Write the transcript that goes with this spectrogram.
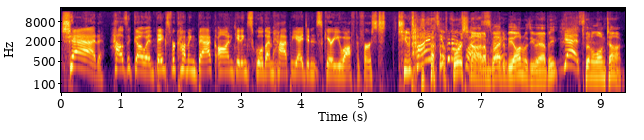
Chad, how's it going? Thanks for coming back on Getting Schooled. I'm happy I didn't scare you off the first two times. of course twice, not. I'm glad to be on with you, Abby. Yes. It's been a long time.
